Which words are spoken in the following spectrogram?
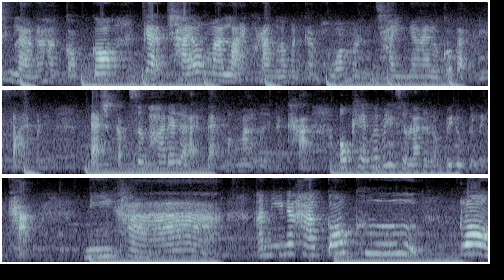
ริงๆแล้วนะคะก๊อฟก็แกะใช้ออกมาหลายครั้งแล้วเหมือนกัน เพราะว่ามันใช้ง่ายแล้วก็แบบดีไซน์มัน แมทช์กับเสื้อผ้าได้หลายแบบมากๆเลยนะคะ โอเคเพื่อไม่ให้เสียเวลาเดี๋ยวเราไปดูกันเลยค่ะ นี่ค่ะ อันนี้นะคะก็คือกล่อง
